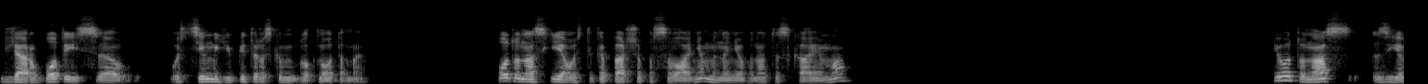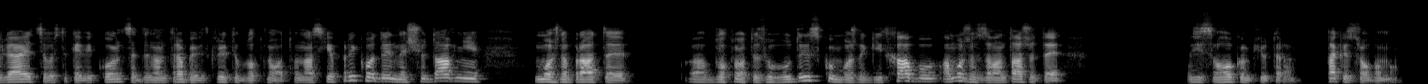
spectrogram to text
для роботи із е, ось цими юпітерськими блокнотами. От у нас є ось таке перше посилання, ми на нього натискаємо. І от у нас з'являється ось таке віконце, де нам треба відкрити блокнот. У нас є приклади нещодавні. Можна брати е, блокноти з Google диску, можна GitHub, а можна завантажити зі свого комп'ютера. Так і зробимо.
